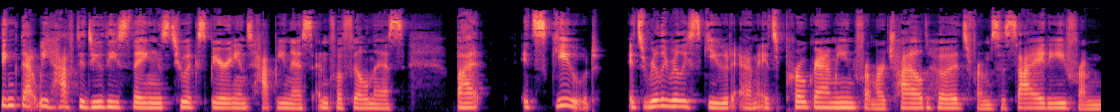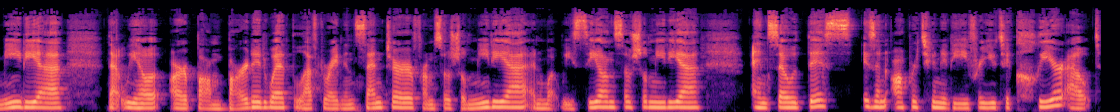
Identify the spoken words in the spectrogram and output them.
think that we have to do these things to experience happiness and fulfillment, but it's skewed. It's really, really skewed and it's programming from our childhoods, from society, from media that we are bombarded with left, right, and center from social media and what we see on social media. And so this is an opportunity for you to clear out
